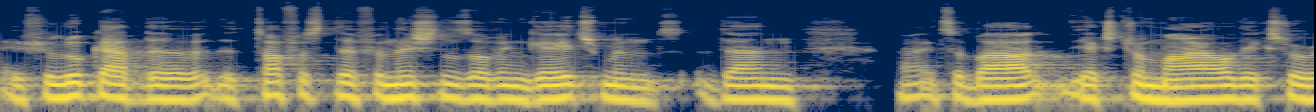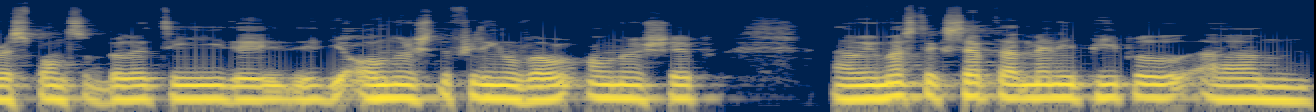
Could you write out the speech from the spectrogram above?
if you look at the, the toughest definitions of engagement, then uh, it's about the extra mile, the extra responsibility, the, the, the owners, the feeling of ownership. And we must accept that many people um,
